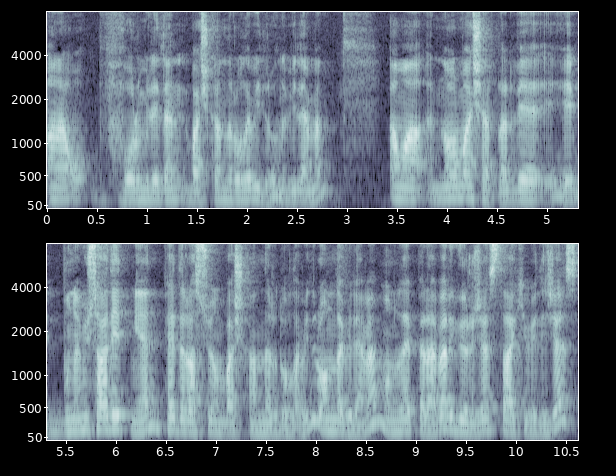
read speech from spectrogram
ana formüleden başkanlar olabilir onu bilemem. Ama normal şartlar ve buna müsaade etmeyen federasyon başkanları da olabilir. Onu da bilemem. Onu da hep beraber göreceğiz, takip edeceğiz.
